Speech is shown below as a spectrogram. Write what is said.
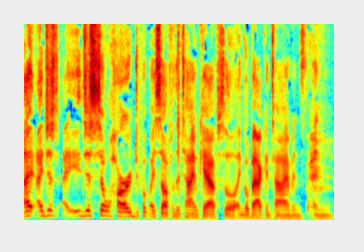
I, I just it's just so hard to put myself in the time capsule and go back in time and and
